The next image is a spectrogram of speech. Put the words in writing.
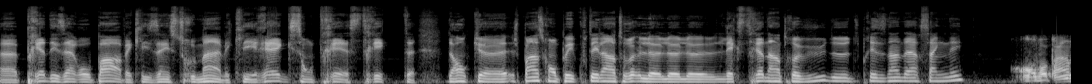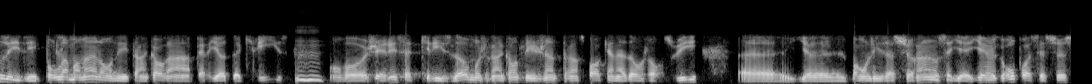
euh, près des aéroports avec les instruments, avec les règles qui sont très strictes. Donc, euh, je pense qu'on peut écouter l'entre- le- le- l'extrait d'entrevue de- du président d'Air Saguenay. On va prendre les, les- pour le moment, là, on est encore en période de crise. On va gérer cette crise-là. Moi, je rencontre les gens de Transport Canada aujourd'hui. Euh, Il y a bon les assurances. Il y a, il y a un gros processus,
